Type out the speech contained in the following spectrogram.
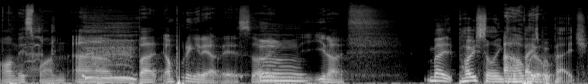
on this one. Um, but I'm putting it out there, so Mm. you know Mate, post a link to I the will. Facebook page.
